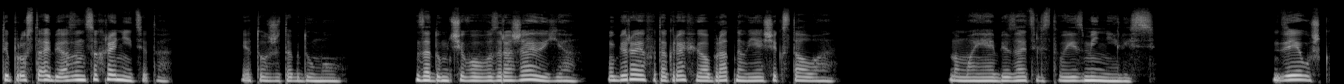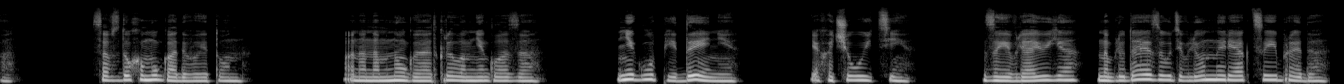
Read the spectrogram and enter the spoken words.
Ты просто обязан сохранить это. Я тоже так думал. Задумчиво возражаю я, убирая фотографию обратно в ящик стола. Но мои обязательства изменились. Девушка. Со вздохом угадывает он. Она на многое открыла мне глаза. Не глупи, Дэнни. Я хочу уйти. Заявляю я, наблюдая за удивленной реакцией Брэда.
